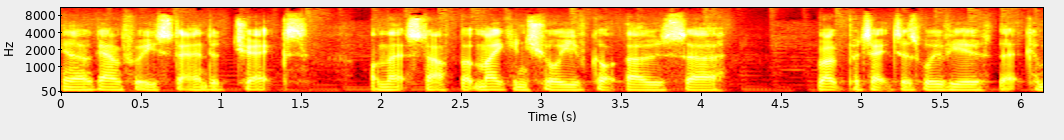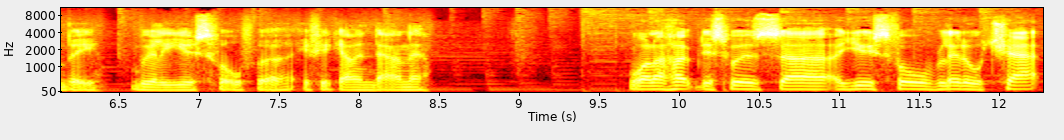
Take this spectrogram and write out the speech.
you know, going through your standard checks on that stuff, but making sure you've got those uh, rope protectors with you that can be really useful for if you're going down there. Well, I hope this was uh, a useful little chat,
